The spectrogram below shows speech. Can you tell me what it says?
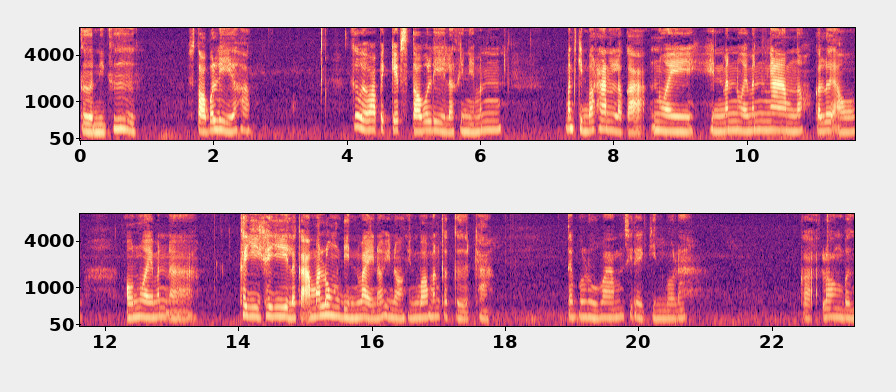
เกิดนี่คือสตรอเบอรี่แล้วค่ะคือแบบว่าไปเก็บสตรอเบอรี่แล้วทีนี้มันมันกินบ่ทันแล้วก็หน่วยเห็นมันหน่วยมันงามเนาะก็เลยเอาเอาหน่วยมันอ่าขยี้ขยี้แล้วก็เอามาลงดินไว้เนาะพี่น้องเห็นบ่มันก็เกิดค่ะ แต่บ่รู้ว่ามันสิได้กินบ่ละ ก็ลองเบิง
